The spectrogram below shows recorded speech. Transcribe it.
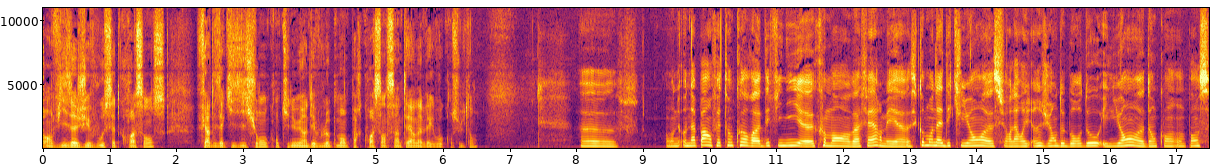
envisagez-vous cette croissance? Faire des acquisitions, continuer un développement par croissance interne avec vos consultants? Euh, on n'a pas en fait encore euh, défini euh, comment on va faire, mais euh, comme on a des clients sur la région de Bordeaux et Lyon, donc on, pense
